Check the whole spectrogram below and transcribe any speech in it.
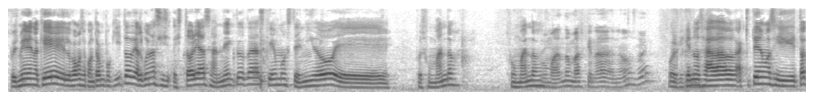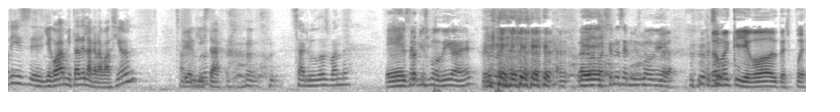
Pues miren, aquí les vamos a contar un poquito de algunas his- historias, anécdotas que hemos tenido, eh, pues fumando, fumando. Fumando más que nada, ¿no? Porque ¿qué nos ha dado? Aquí tenemos y Totis eh, llegó a mitad de la grabación. Y aquí está. Saludos, banda. El Es el mismo día, ¿eh? La Eh, grabación es el mismo día. Tomen que llegó después.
